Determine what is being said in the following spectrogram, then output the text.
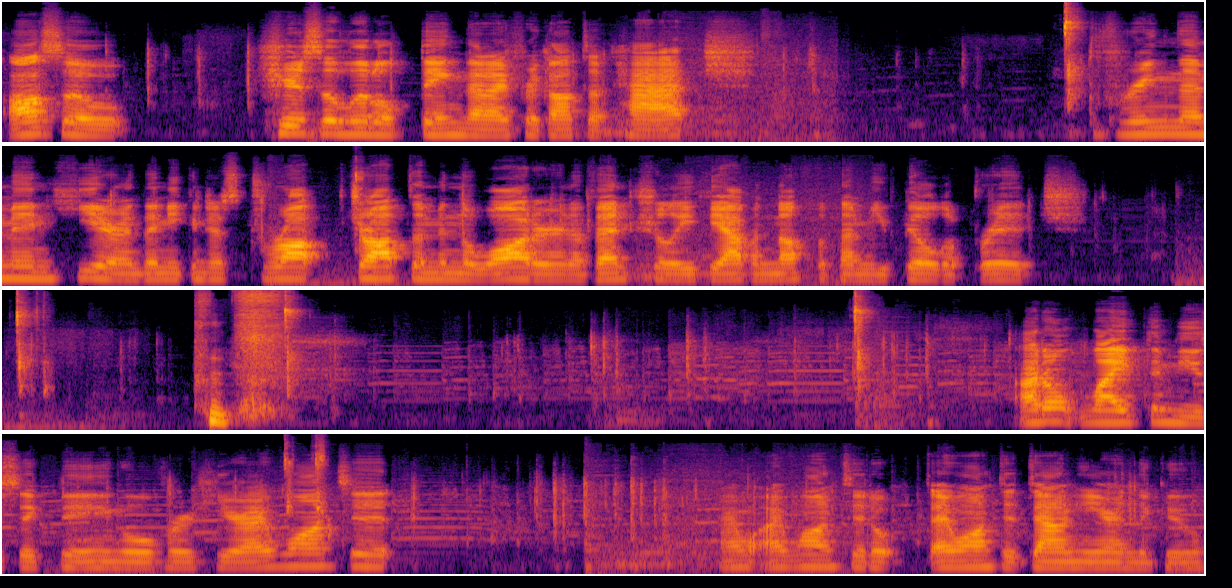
Also, here's a little thing that I forgot to patch. Bring them in here, and then you can just drop drop them in the water, and eventually, if you have enough of them, you build a bridge. I don't like the music being over here. I want it. I, I want it. I want it down here in the goo.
